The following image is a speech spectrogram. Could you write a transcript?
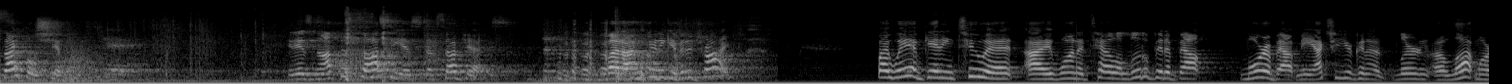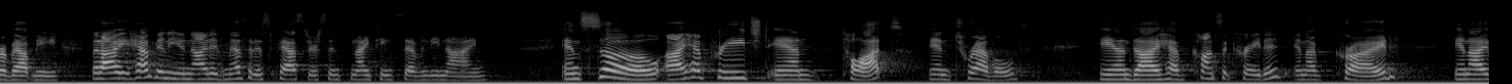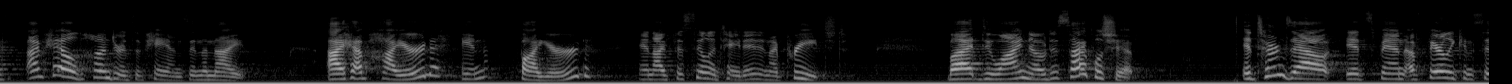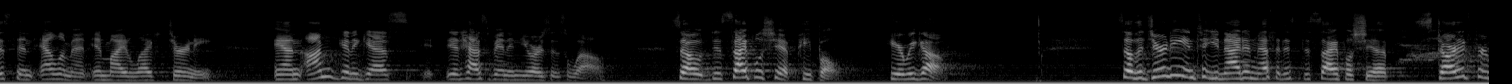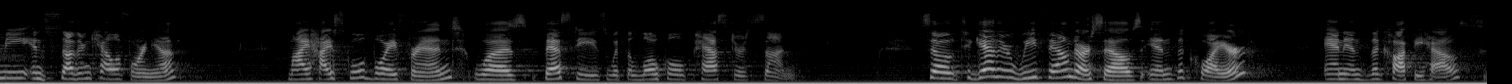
discipleship. It is not the sauciest of subjects, but I'm going to give it a try. By way of getting to it, I want to tell a little bit about more about me. Actually, you're going to learn a lot more about me, but I have been a United Methodist pastor since 1979. And so I have preached and taught and traveled, and I have consecrated and I've cried, and I've, I've held hundreds of hands in the night. I have hired and fired, and I've facilitated and I preached. But do I know discipleship? It turns out it's been a fairly consistent element in my life's journey. And I'm going to guess it has been in yours as well. So, discipleship, people, here we go. So, the journey into United Methodist discipleship started for me in Southern California. My high school boyfriend was besties with the local pastor's son. So together we found ourselves in the choir and in the coffee house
